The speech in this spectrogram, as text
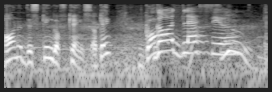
honor this King of Kings. Okay? God bless you.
